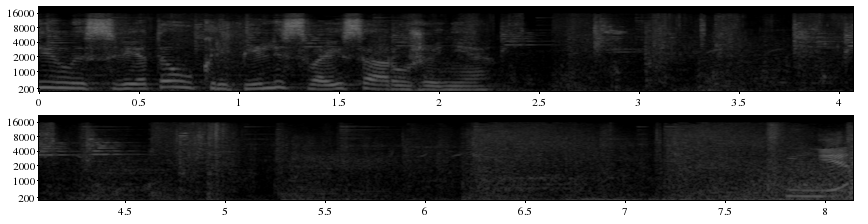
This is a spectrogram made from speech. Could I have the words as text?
Силы света укрепили свои сооружения. Нет,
